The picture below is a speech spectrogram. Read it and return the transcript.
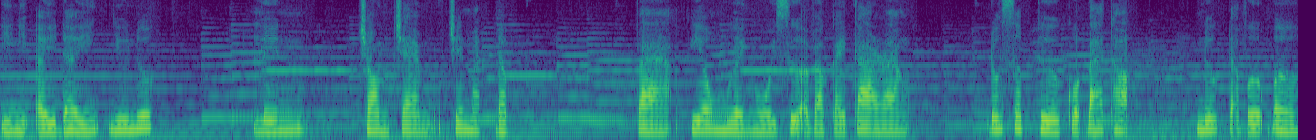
Ý nghĩ ấy đầy như nước Lên tròm chèm trên mặt đập. Và khi ông Mười ngồi dựa vào cái cà ràng, Đốt sấp thư của ba thọ, Nước đã vỡ bờ.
